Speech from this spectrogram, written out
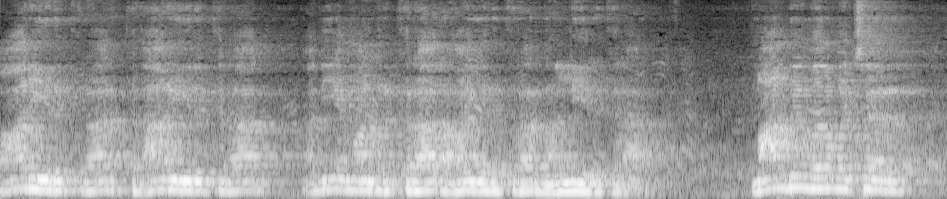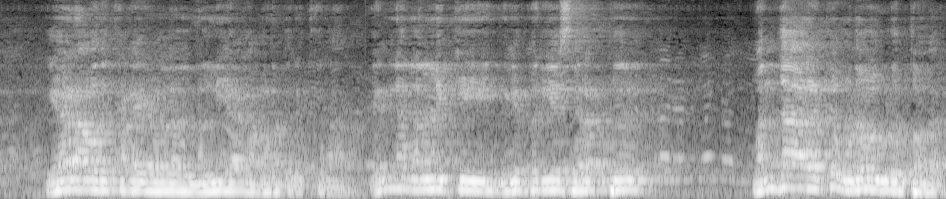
பாரி இருக்கிறார் கலாரி இருக்கிறார் அதியமான் இருக்கிறார் ஆய் இருக்கிறார் நல்லி இருக்கிறார். மாண்பு முதலமைச்சர் ஏழாவது கடைவல்லல் நல்லியாக அமர்ந்திருக்கிறார். என்ன நல்லிக்கு மிகப்பெரிய சிறப்பு? வந்தாருக்கு உணவு கொடுப்பவர்.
